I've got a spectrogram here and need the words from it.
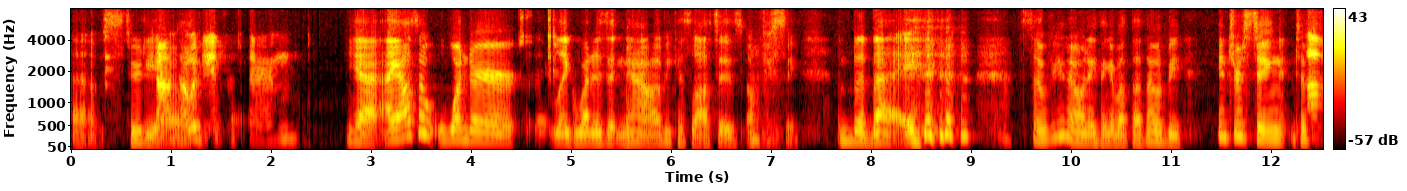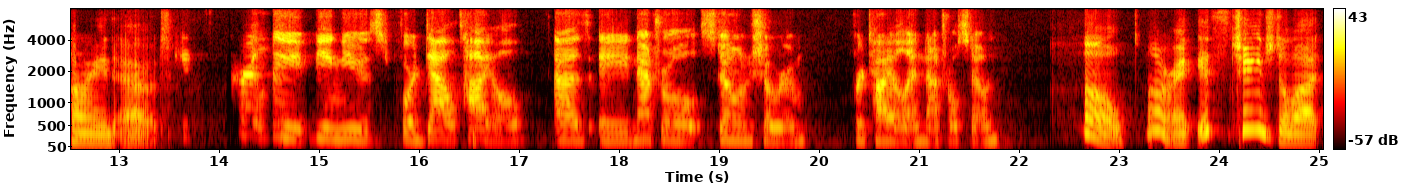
uh, studio? Yeah, that would be interesting. Yeah, I also wonder, like, what is it now? Because Lost is obviously bye bye. so if you know anything about that, that would be interesting to Um, find out. Currently being used for Dow Tile as a natural stone showroom for tile and natural stone. Oh, all right. It's changed a lot.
